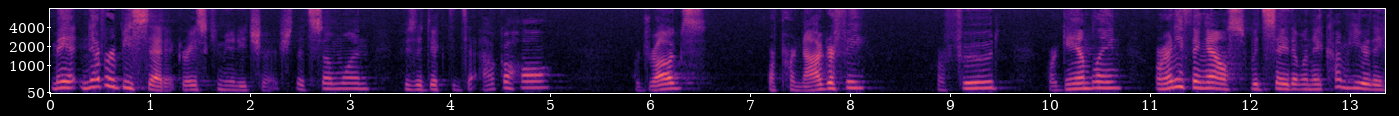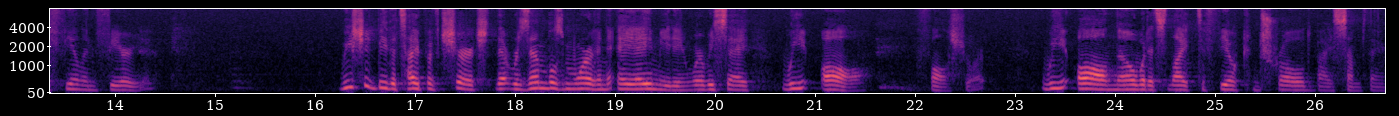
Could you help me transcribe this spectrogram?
May it never be said at Grace Community Church that someone who's addicted to alcohol or drugs or pornography or food or gambling or anything else would say that when they come here, they feel inferior. We should be the type of church that resembles more of an AA meeting where we say, we all fall short. We all know what it's like to feel controlled by something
